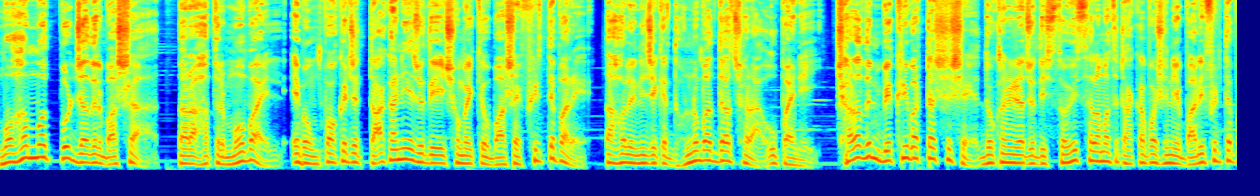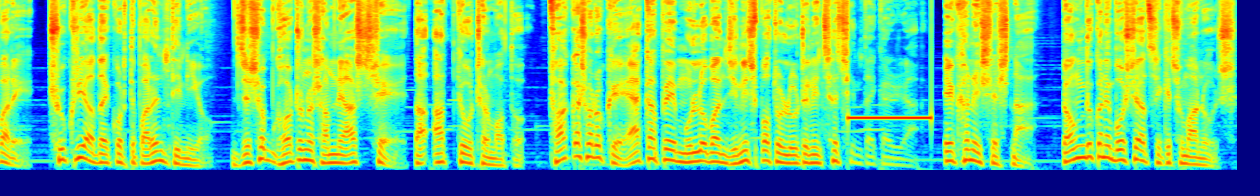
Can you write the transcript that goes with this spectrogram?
মোহাম্মদপুর যাদের বাসা, তারা হাতের মোবাইল এবং পকেটের টাকা নিয়ে যদি এই সময় কেউ বাসায় ফিরতে পারে, তাহলে নিজেকে ধন্যবাদ দেওয়া ছাড়া উপায় নেই। সারাদিন বিক্রিবাট্টা শেষে দোকানিরা যদি সহি সালামতে টাকা পয়সা নিয়ে বাড়ি ফিরতে পারে সুক্রিয়া আদায় করতে পারেন তিনিও। যেসব ঘটনা সামনে আসছে, তা আতকে ওঠার মতো। ফাঁকা সড়কে একা পেয়ে মূল্যবান জিনিসপত্র লুটে নিচ্ছে ছিনতাইকারীরা। এখানেই শেষ না। টং দোকানে বসে আছে কিছু মানুষ।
